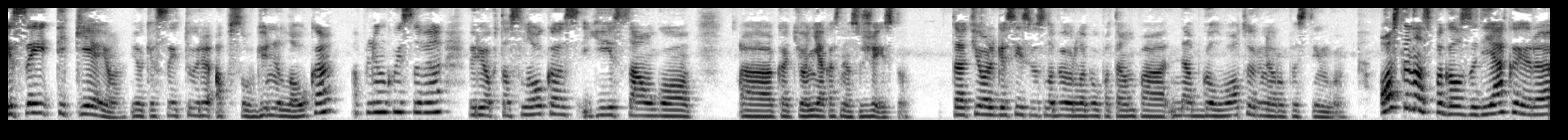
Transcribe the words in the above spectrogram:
Jisai tikėjo, jog jisai turi apsauginį lauką aplinkui save ir jog tas laukas jį saugo, kad jo niekas nesužeistų. Tad jo elgesys vis labiau ir labiau patampa neapgalvotų ir nerūpestingų. Ostinas pagal zodiaką yra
